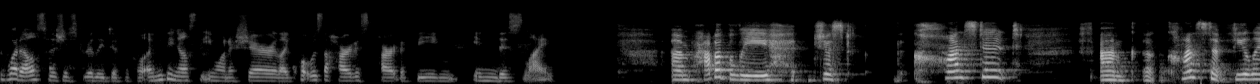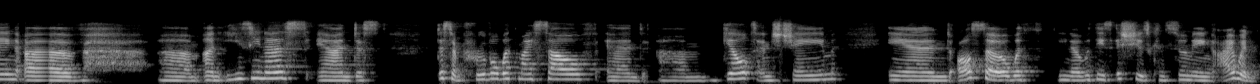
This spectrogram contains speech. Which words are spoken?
what else was just really difficult? Anything else that you want to share? Like what was the hardest part of being in this life? Um, probably just constant um, constant feeling of um, uneasiness and just disapproval with myself and um, guilt and shame. And also with you know with these issues consuming i would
